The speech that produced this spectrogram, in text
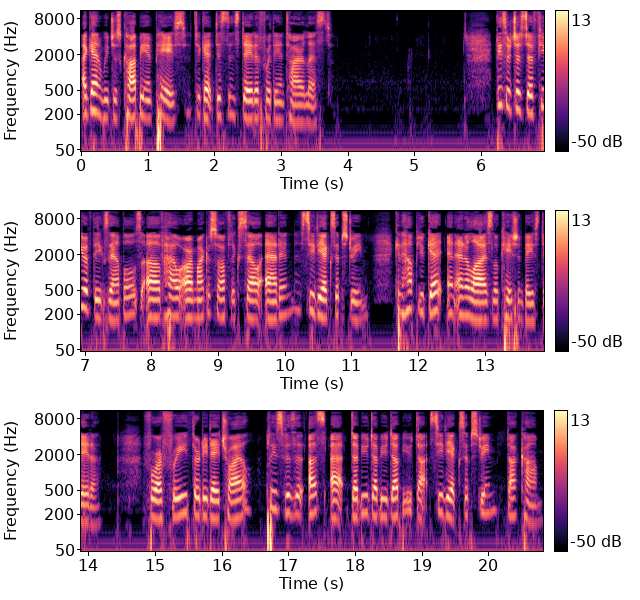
Again, we just copy and paste to get distance data for the entire list. These are just a few of the examples of how our Microsoft Excel add-in, CDX Zipstream, can help you get and analyze location-based data. For a free 30-day trial, please visit us at www.cdxzipstream.com.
